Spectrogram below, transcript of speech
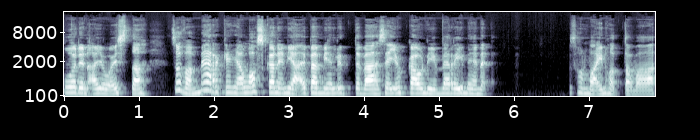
vuoden ajoista. Se on vaan märkä ja loskanen ja epämiellyttävää. Se ei ole kauniin värinen se on vain inhottavaa.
